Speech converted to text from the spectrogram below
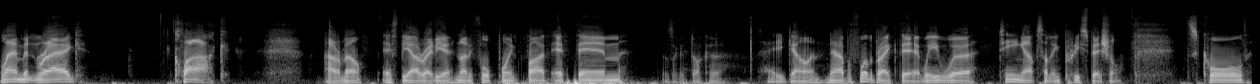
Lambert Rag, Clark, RML, FBI Radio 94.5 FM. Feels like a docker. How you going? Now, before the break there, we were teeing up something pretty special. It's called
